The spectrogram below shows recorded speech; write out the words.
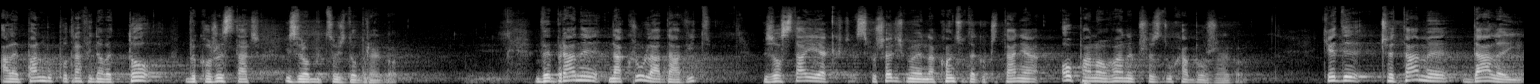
ale Pan Bóg potrafi nawet to wykorzystać i zrobić coś dobrego. Wybrany na króla Dawid zostaje, jak słyszeliśmy na końcu tego czytania, opanowany przez Ducha Bożego. Kiedy czytamy dalej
